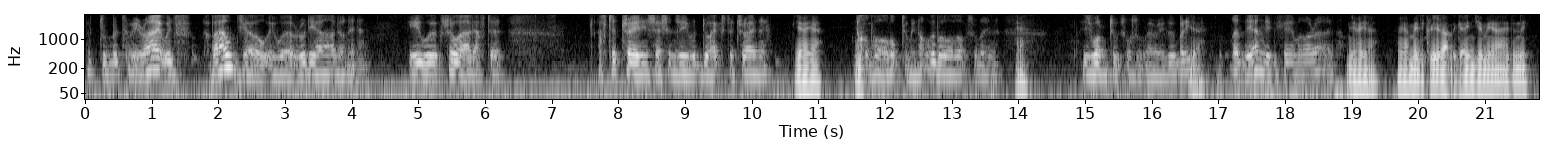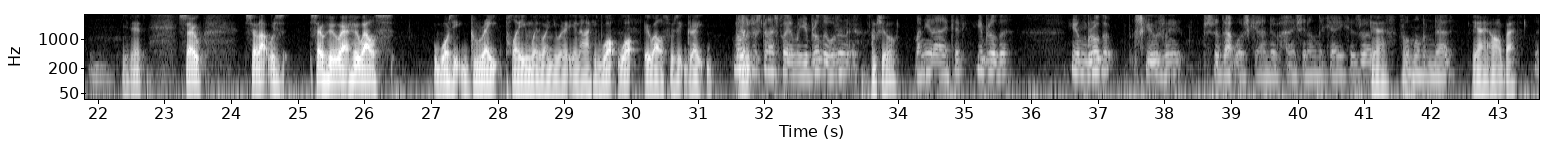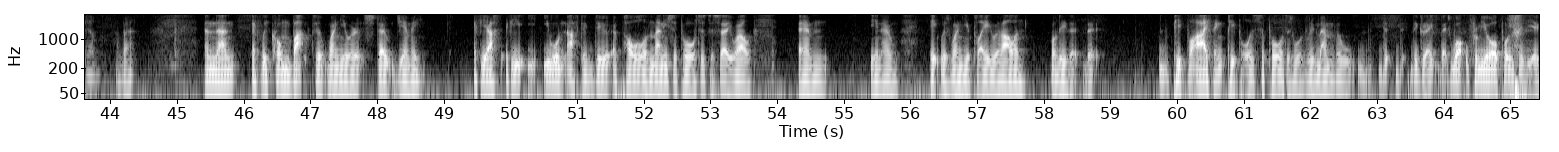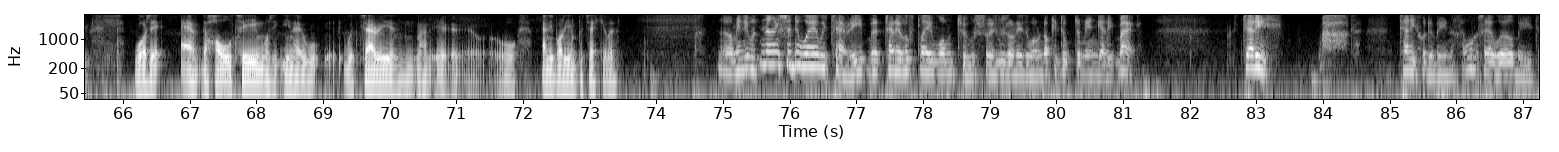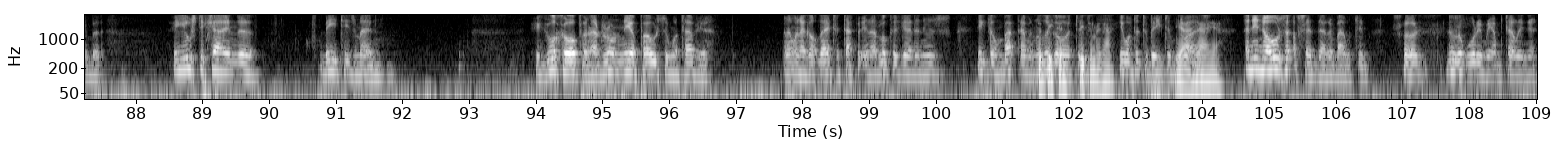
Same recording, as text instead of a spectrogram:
But to, but to be right with about Joe, he worked really hard on it. He worked so hard after after training sessions. He would do extra training, Yeah, yeah. knock the ball up to me, knock the ball up to me. Yeah. His one touch wasn't very good, but he, Yeah, at the end it became all right. yeah, yeah. Yeah, made a career out of the game, Jimmy. Yeah, didn't he? Mm. He did. So, so that was. So who who else was it great playing with when you were at United? What what who else was it great? Well, it was just nice playing with your brother, wasn't it? I'm sure. Man United, your brother, young brother, excuse me. So that was kind of icing on the cake as well Yeah. for mum and dad. Yeah, oh, I bet. Yeah. I bet. And then if we come back to when you were at Stoke, Jimmy, if you asked, if you you- you wouldn't have to do a poll of many supporters to say, well, um, you know, it was when you played with Alan, would? That that people, I think people as supporters would remember the, the, great bits. What, from your point of view, was it ev- the whole team? Was it you know with Terry and uh, or anybody in particular? No, I mean, it was nice in a way with Terry, but Terry loved playing one two, so he was only the one knock it up to me and get it back. Terry, Terry could have been, I wouldn't say a world beater, but he used to kind of beat his men. He'd look up and I'd run near post and what have you. And then when I got there to tap it in, I'd look again and he was, he'd gone back to have another to beat go him, at him. beat him again. He wanted to beat him Yeah, twice. yeah, yeah. And he knows that I've said that about him. So it doesn't worry me, I'm telling you.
